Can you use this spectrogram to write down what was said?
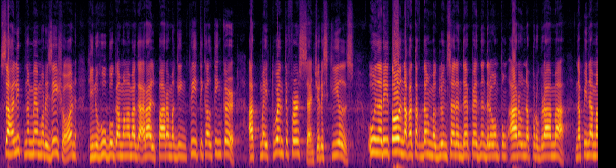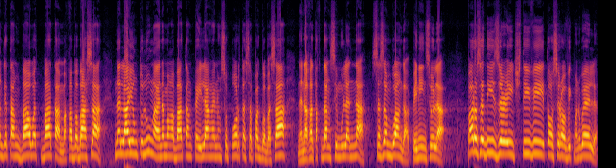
Sa halip ng memorization, hinuhubog ang mga mag-aaral para maging critical thinker at may 21st century skills. Una rito, nakatakdang maglunsad ang DepEd ng 20 araw na programa na pinamagatang bawat bata makababasa na layong tulungan ng mga batang kailangan ng suporta sa pagbabasa na nakatakdang simulan na sa Zamboanga Peninsula. Para sa DZRH TV, ito si Rovic Manuel.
